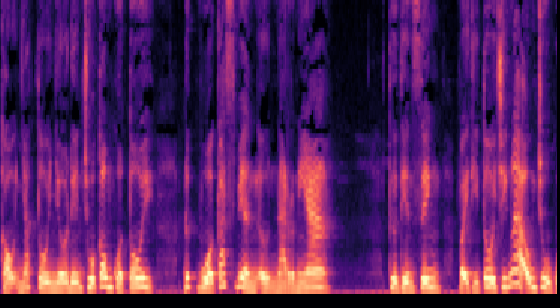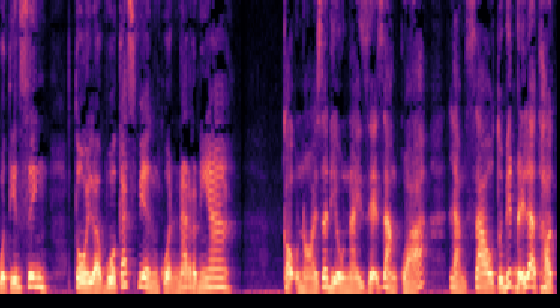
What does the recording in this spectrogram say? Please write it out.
Cậu nhắc tôi nhớ đến chúa công của tôi, đức vua Caspian ở Narnia. Thưa tiên sinh, vậy thì tôi chính là ông chủ của tiên sinh. Tôi là vua Caspian của Narnia. Cậu nói ra điều này dễ dàng quá, làm sao tôi biết đấy là thật?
